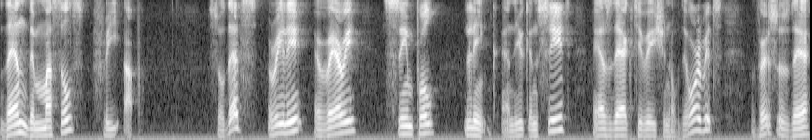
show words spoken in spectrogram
then the muscles free up. So that's really a very simple link. And you can see it as the activation of the orbits versus the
